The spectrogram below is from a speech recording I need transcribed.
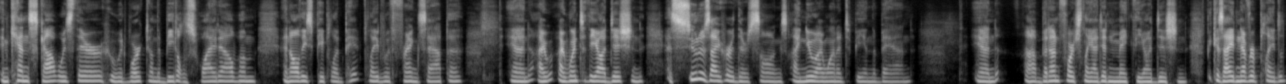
and Ken Scott was there, who had worked on the Beatles' White Album, and all these people had pay, played with Frank Zappa. And I, I went to the audition. As soon as I heard their songs, I knew I wanted to be in the band. And uh, but unfortunately, I didn't make the audition because I had never played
